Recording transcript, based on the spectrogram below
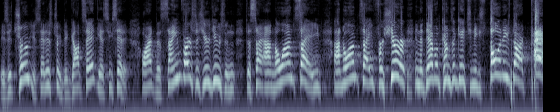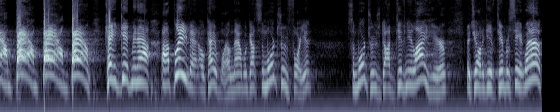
Is it true? You said it's true. Did God say it? Yes, He said it. All right, the same verses you're using to say, I know I'm saved, I know I'm saved for sure, and the devil comes against you and he's throwing these darts, bam, bam, bam, bam. Can't get me now. I believe that. Okay, well, now we've got some more truth for you some more truths God's giving you light here that you ought to give 10%. Well,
